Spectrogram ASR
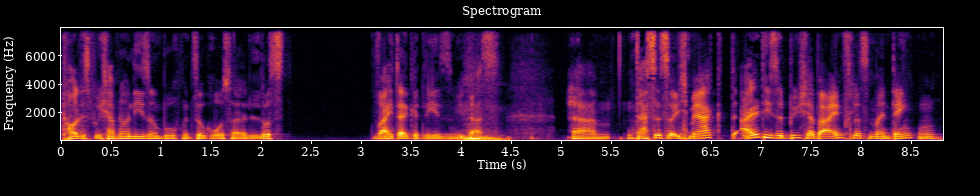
Tolles Buch. Ich habe noch nie so ein Buch mit so großer Lust weitergelesen wie das. ähm, das ist so, ich merke, all diese Bücher beeinflussen mein Denken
